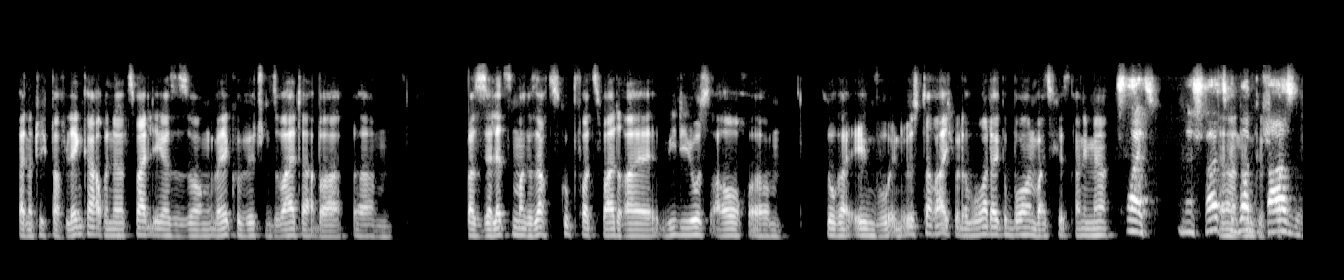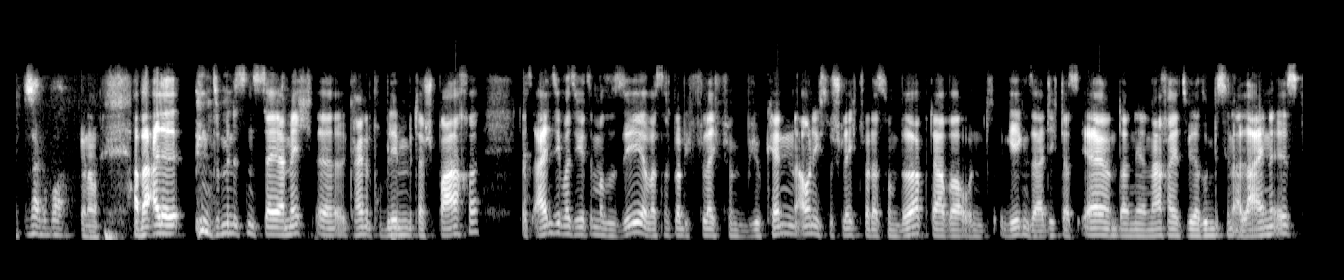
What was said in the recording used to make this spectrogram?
Wir hatten natürlich Pavlenka auch in der Zweitligasaison, Velkovic und so weiter, aber ähm, was ist ja letztes Mal gesagt, es gibt vor zwei, drei Videos auch ähm, sogar irgendwo in Österreich oder wo war der geboren, weiß ich jetzt gar nicht mehr. Schweiz. In der Schweiz ja, geboren, Basel ist er geboren. Genau. Aber alle, zumindest der Mech, äh, keine Probleme mit der Sprache. Das Einzige, was ich jetzt immer so sehe, was glaube ich vielleicht für Buchanan auch nicht so schlecht war, dass so ein Burke da war und gegenseitig, dass er dann ja nachher jetzt wieder so ein bisschen alleine ist.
